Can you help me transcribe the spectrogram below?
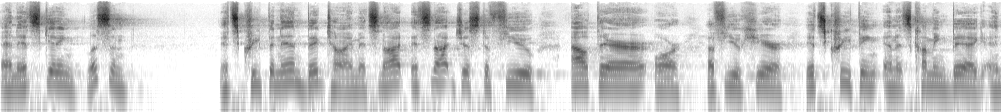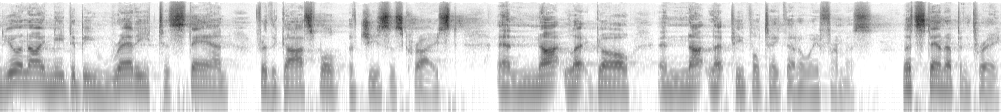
And it's getting, listen, it's creeping in big time. It's not, it's not just a few out there or a few here. It's creeping and it's coming big. And you and I need to be ready to stand for the gospel of Jesus Christ and not let go and not let people take that away from us. Let's stand up and pray.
